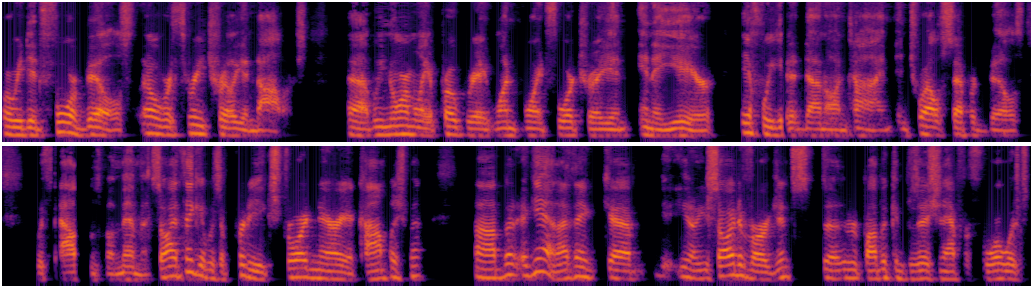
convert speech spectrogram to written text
where we did four bills over 3 trillion dollars. Uh, we normally appropriate 1.4 trillion in a year if we get it done on time in 12 separate bills with thousands of amendments. So I think it was a pretty extraordinary accomplishment. Uh, but again, I think uh, you know you saw a divergence. the Republican position after four was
